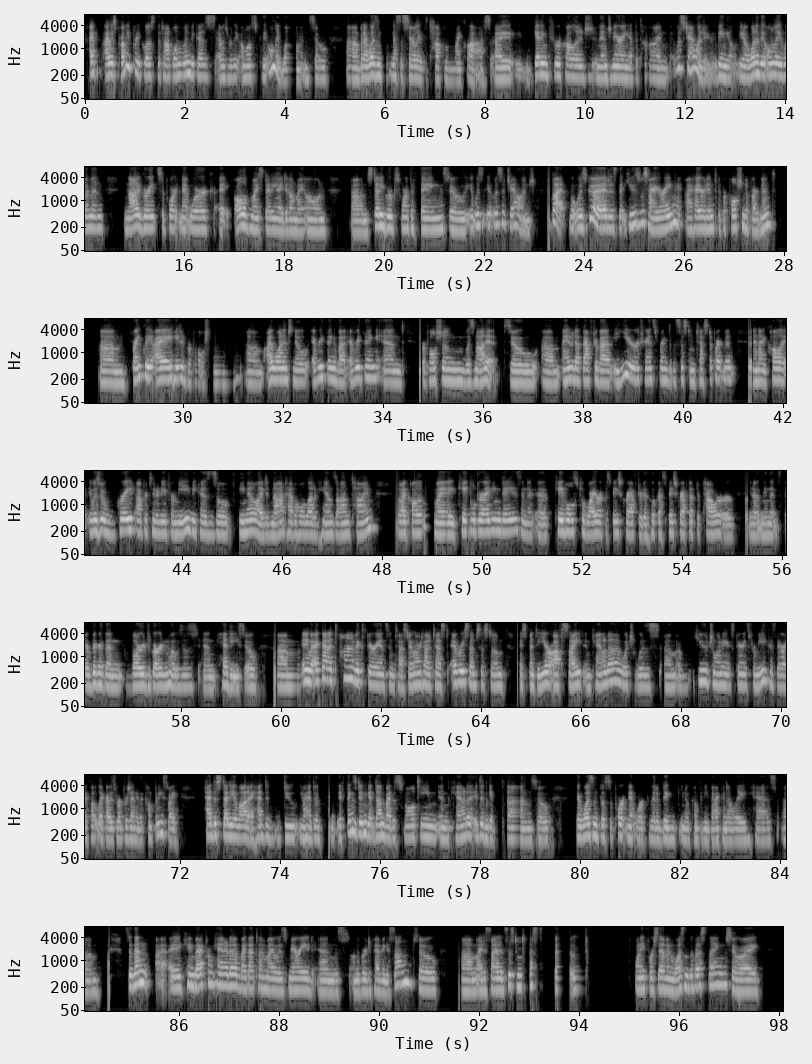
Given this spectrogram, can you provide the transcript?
I, I was probably pretty close to the top woman because I was really almost the only woman. So uh, but I wasn't necessarily at the top of my class. I getting through college and engineering at the time was challenging. Being the you know one of the only women, not a great support network. I, all of my studying I did on my own. Um, study groups weren't a thing, so it was it was a challenge. But what was good is that Hughes was hiring. I hired into the propulsion department. Um, frankly, I hated propulsion. Um, I wanted to know everything about everything and propulsion was not it. So um, I ended up after about a year transferring to the system test department. And I call it, it was a great opportunity for me because as a female, I did not have a whole lot of hands on time. So I call it my cable driving days and uh, cables to wire up a spacecraft or to hook a spacecraft up to power or, you know, I mean, that's, they're bigger than large garden hoses and heavy. So um, anyway, I got a ton of experience in testing. I learned how to test every subsystem. I spent a year off site in Canada, which was um, a huge learning experience for me because there I felt like I was representing the company. So I had to study a lot. I had to do, you know, I had to, if things didn't get done by the small team in Canada, it didn't get done. So there wasn't the support network that a big, you know, company back in LA has. Um, so then I came back from Canada. By that time, I was married and was on the verge of having a son. So um, I decided system tests 24 7 wasn't the best thing. So I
